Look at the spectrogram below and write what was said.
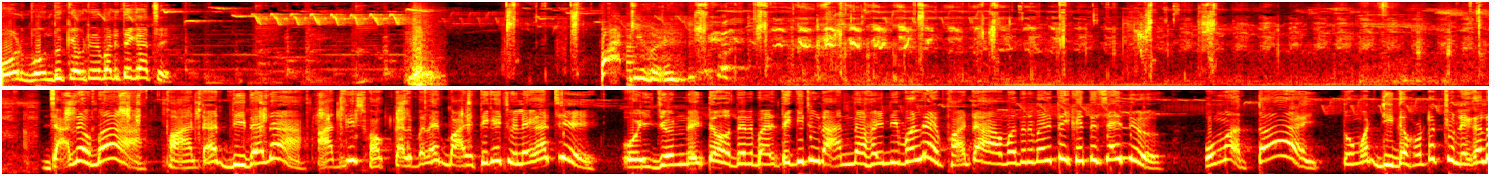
ওর বন্ধু কেউটের বাড়িতে গেছে। ফাটার দিদা না আজকে সকালবেলায় বাড়ি থেকে চলে গেছে। ওই জন্যই তো ওদের বাড়িতে কিছু রান্না হয়নি বলে ফাটা আমাদের বাড়িতে খেতে চাইলো। ও মা তাই? তোমার দিদা হঠাৎ চলে গেল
